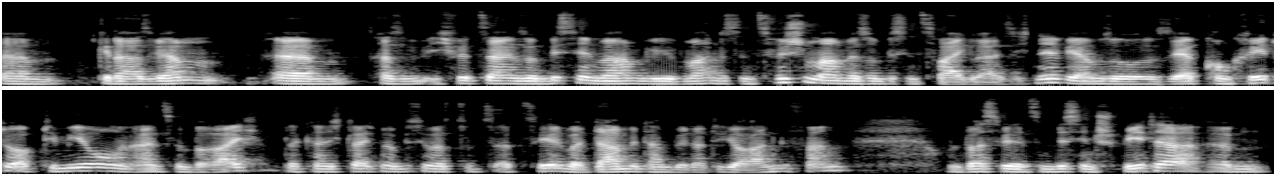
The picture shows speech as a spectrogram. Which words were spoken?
ähm, genau, also wir haben, ähm, also ich würde sagen, so ein bisschen machen wir machen das inzwischen machen wir so ein bisschen zweigleisig. Ne? Wir haben so sehr konkrete Optimierungen in einzelnen Bereichen. Da kann ich gleich mal ein bisschen was zu erzählen, weil damit haben wir natürlich auch angefangen. Und was wir jetzt ein bisschen später ähm,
